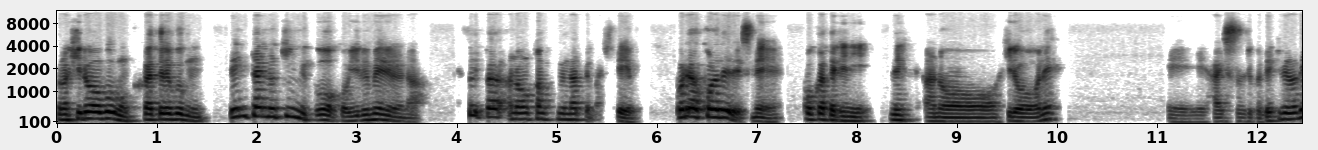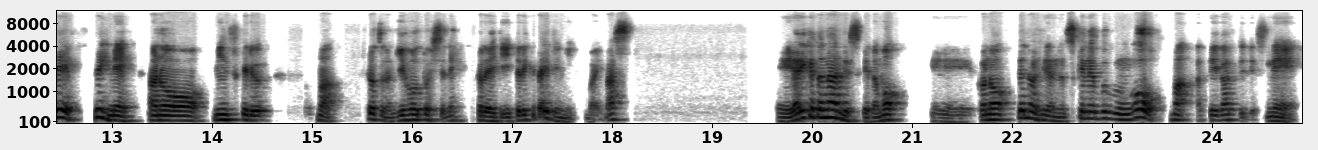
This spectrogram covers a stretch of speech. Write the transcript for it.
この疲労部分、抱えてる部分、全体の筋肉をこう緩めるような、そういったあの感覚になってまして、これはこれでですね、効果的にね、あの疲労をね、えー、排出することができるので、ぜひね、あの身につける、まあ、一つの技法としてね、捉えていただきたいというふうに思います。え、やり方なんですけども、えー、この手のひらの付け根部分を、まあ、当てがってですね、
